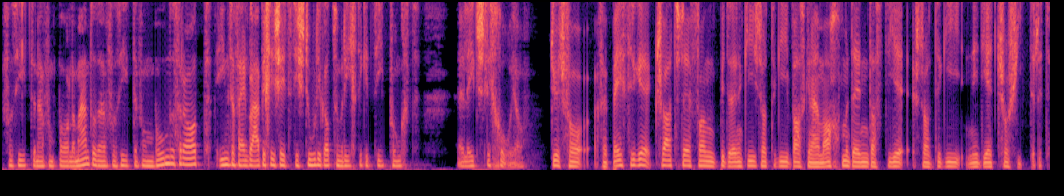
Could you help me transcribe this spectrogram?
von Seiten auch vom Parlament oder auch von Seiten vom Bundesrat. Insofern glaube ich, ist jetzt die Studie gerade zum richtigen Zeitpunkt äh, letztlich gekommen, ja. Du hast von Verbesserungen geschwätzt, Stefan, bei der Energiestrategie. Was genau macht man denn, dass die Strategie nicht jetzt schon scheitert?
